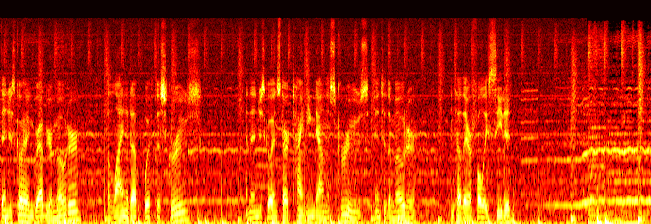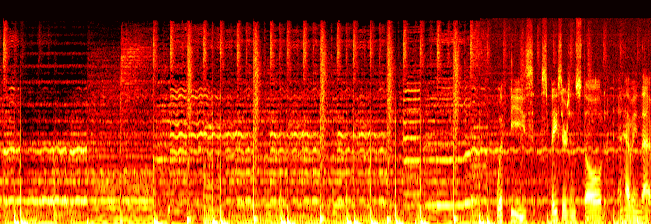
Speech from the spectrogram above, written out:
Then just go ahead and grab your motor align it up with the screws and then just go ahead and start tightening down the screws into the motor until they are fully seated. With these spacers installed and having that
